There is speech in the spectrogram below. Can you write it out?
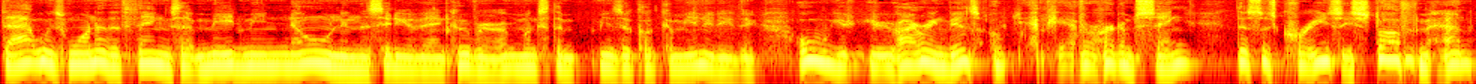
That was one of the things that made me known in the city of Vancouver amongst the musical community. Oh, you're hiring Vince? Oh, have you ever heard him sing? This is crazy stuff, man.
